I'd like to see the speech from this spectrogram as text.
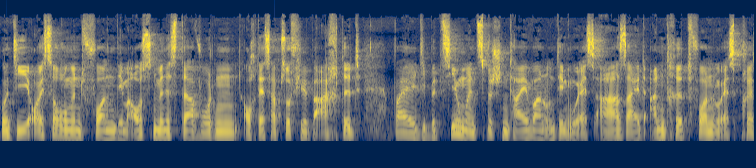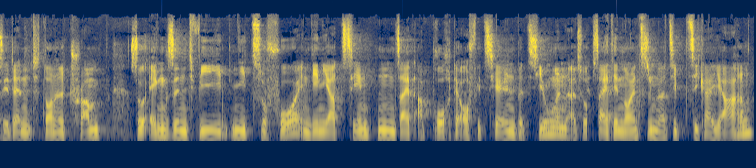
Und die Äußerungen von dem Außenminister wurden auch deshalb so viel beachtet, weil die Beziehungen zwischen Taiwan und den USA seit Antritt von US-Präsident Donald Trump so eng sind wie nie zuvor in den Jahrzehnten seit Abbruch der offiziellen Beziehungen, also seit den 1970er Jahren.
